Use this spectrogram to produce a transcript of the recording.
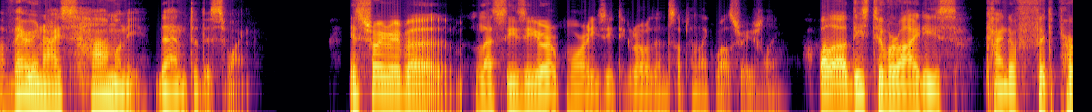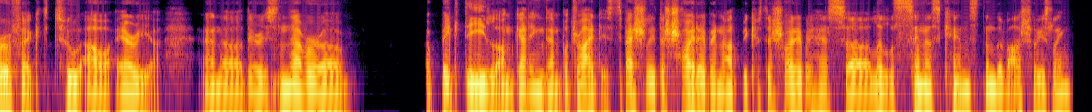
a very nice harmony then to this wine. Is Scheurebe less easy or more easy to grow than something like Welsh Riesling? Well, uh, these two varieties kind of fit perfect to our area. And uh, there is never a, a big deal on getting them botrytis, especially the Scheurebe nut, because the Scheurebe has a little thinner skins than the Welsh Riesling.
